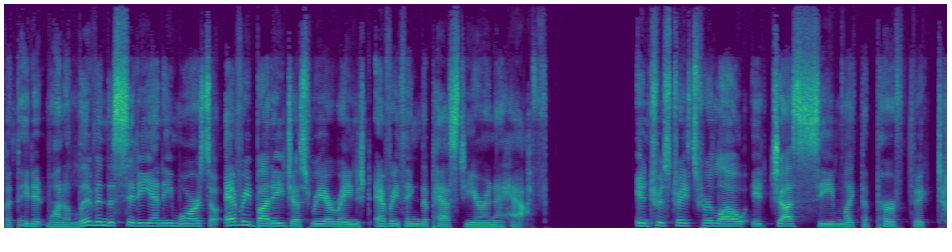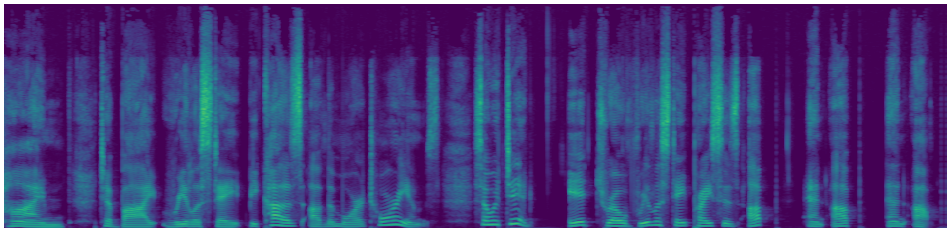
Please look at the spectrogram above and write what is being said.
but they didn't want to live in the city anymore. So everybody just rearranged everything the past year and a half. Interest rates were low. It just seemed like the perfect time to buy real estate because of the moratoriums. So it did. It drove real estate prices up and up and up.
